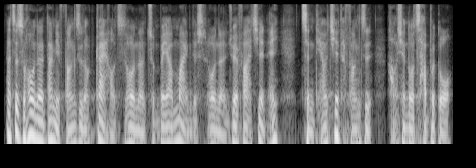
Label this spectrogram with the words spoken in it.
那这时候呢，当你房子都盖好之后呢，准备要卖的时候呢，你就会发现，哎，整条街的房子好像都差不多。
